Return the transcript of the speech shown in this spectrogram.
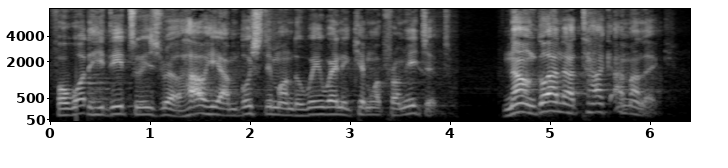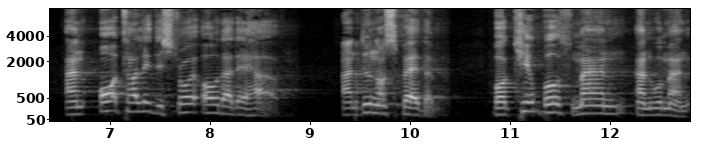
for what he did to Israel, how he ambushed him on the way when he came up from Egypt. Now go and attack Amalek and utterly destroy all that they have, and do not spare them, but kill both man and woman,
